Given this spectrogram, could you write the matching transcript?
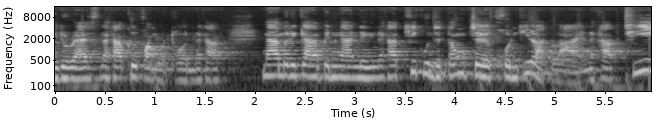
endurance นะครับคือความอดทนนะครับ งานบริการเป็นงานหนึ่งนะครับ ที่คุณจะต้องเจอคนที่หลากหลายนะครับที่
